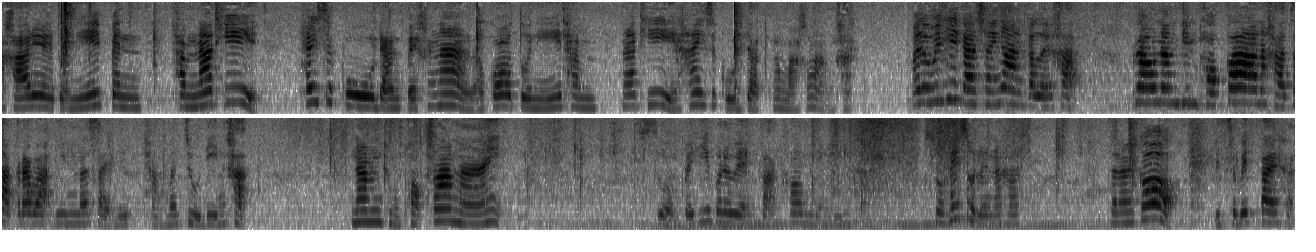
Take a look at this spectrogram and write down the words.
นะคะ รีเลย์ตัวนี้เป็นทำหน้าที่ ให้สกรูดันไปข้างหน้า แล้วก็ตัวนี้ทำหน้าที่ให้สกรูดัดกลับมาข้างหลังค่ะ มาดูวิธีการใช้งานกันเลยค่ะ เรานำดินเพาะกล้านะคะ จากกระบะดินมาใส่ในถังบรรจุดินค่ะนำถุงเพาะกล้าไม้ สวมไปที่บริเวณปากท่อเรียงดินค่ะ สวมให้สุดเลยนะคะ จากนั้นก็ปิดสวิตช์ไปค่ะ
